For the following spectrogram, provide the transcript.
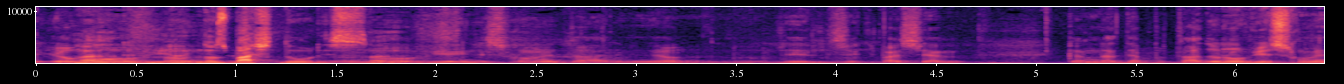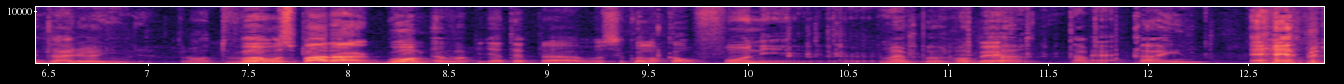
Eu né? não ouvi. No, nos bastidores. Eu não ouvi ainda esse comentário, entendeu? Ele dizer que vai ser. Candidato a deputado, eu não vi esse comentário ainda. Pronto, vamos para Gomes. Eu vou pedir até para você colocar o fone, Não é porque Roberto. Tá, tá caindo. É, pra...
